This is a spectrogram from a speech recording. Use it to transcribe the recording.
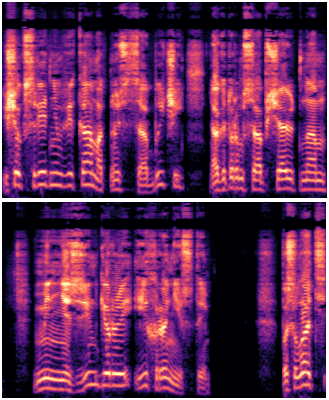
Еще к средним векам относится обычай, о котором сообщают нам миннезингеры и хронисты. Посылать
